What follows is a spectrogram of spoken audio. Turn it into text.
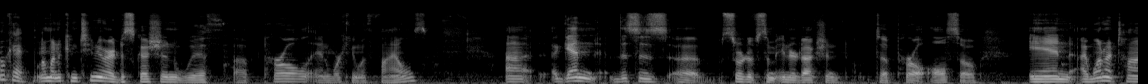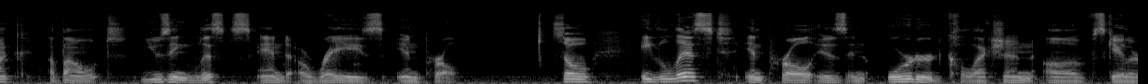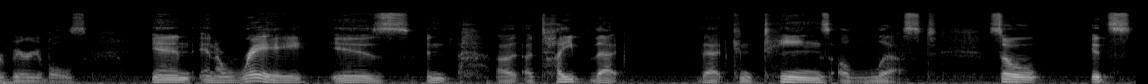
Okay, I'm going to continue our discussion with uh, Perl and working with files. Uh, again, this is uh, sort of some introduction to Perl also, and I want to talk about using lists and arrays in Perl. So a list in Perl is an ordered collection of scalar variables, and an array is an, a, a type that that contains a list. So it's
